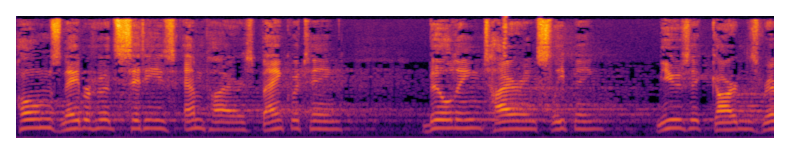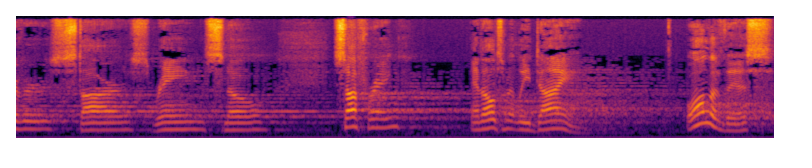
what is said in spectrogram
homes, neighborhoods, cities, empires, banqueting, building, tiring, sleeping, music, gardens, rivers, stars, rain, snow, suffering, and ultimately dying. All of this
